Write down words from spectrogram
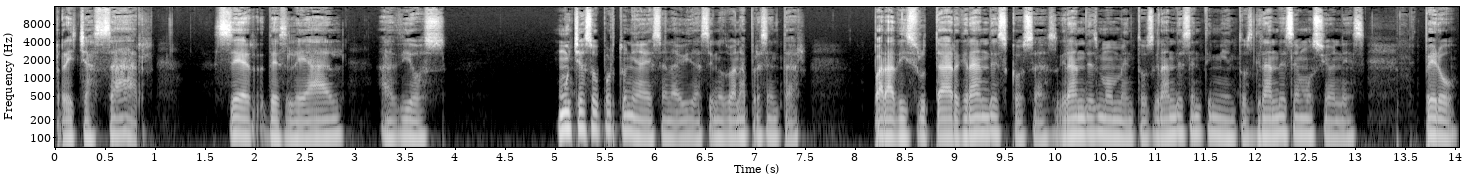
rechazar ser desleal a Dios. Muchas oportunidades en la vida se nos van a presentar para disfrutar grandes cosas, grandes momentos, grandes sentimientos, grandes emociones, pero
